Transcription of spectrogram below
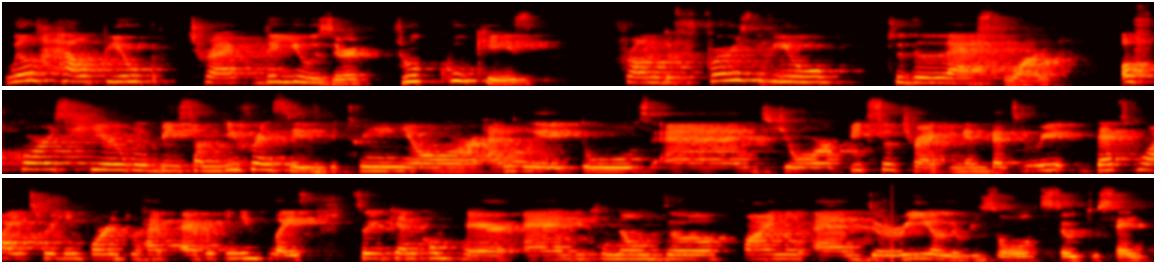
will help you track the user through cookies from the first view to the last one. Of course, here will be some differences between your analytic tools and your pixel tracking, and that's re- that's why it's really important to have everything in place so you can compare and you can know the final and the real results, so to say.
